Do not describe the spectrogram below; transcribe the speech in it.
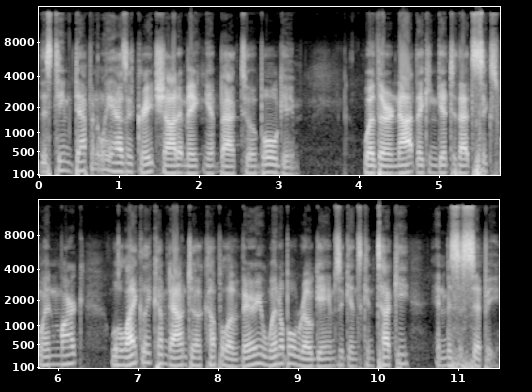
this team definitely has a great shot at making it back to a bowl game. Whether or not they can get to that six win mark will likely come down to a couple of very winnable road games against Kentucky and Mississippi.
